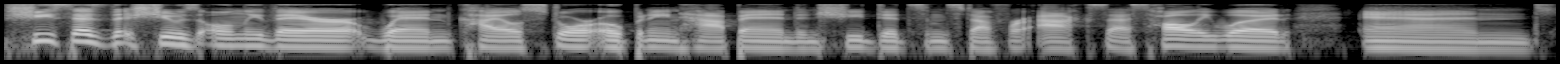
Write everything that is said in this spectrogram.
She says that she was only there when Kyle's store opening happened and she did some stuff for Access Hollywood and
